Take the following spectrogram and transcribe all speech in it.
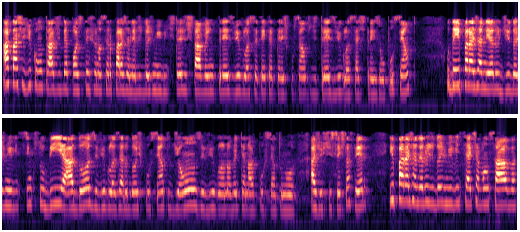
a taxa de contrato de depósito financeiro para janeiro de 2023 estava em 13,73% de 13,731%. O DI para janeiro de 2025 subia a 12,02% de 11,99% no ajuste sexta-feira e para janeiro de 2027 avançava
